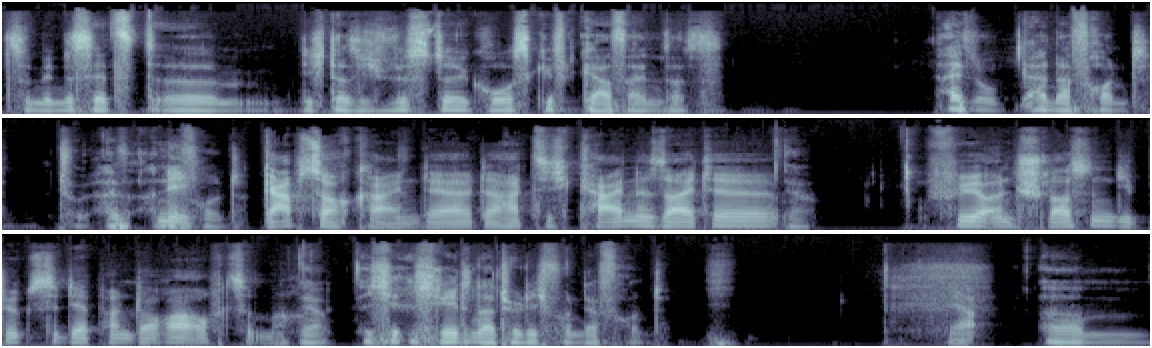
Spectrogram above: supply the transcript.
Zumindest jetzt ähm, nicht, dass ich wüsste, groß Giftgaseinsatz. Also an der Front. Also an nee, der Front. gab's auch keinen. Der, da hat sich keine Seite ja. für entschlossen, die Büchse der Pandora aufzumachen. Ja, ich, ich rede natürlich von der Front. Ja. Ähm,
